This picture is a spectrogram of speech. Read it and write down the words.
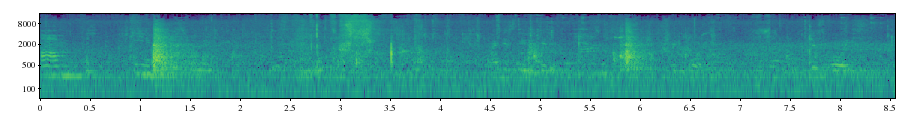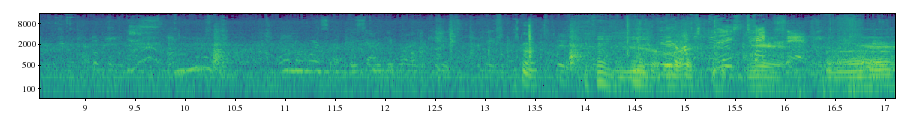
Um, can you do this for me? I just need to get it recorded. Just voice. Okay. I don't know. I don't know why it's like this. Gotta get one of Yeah. He's tech savvy. Uh,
